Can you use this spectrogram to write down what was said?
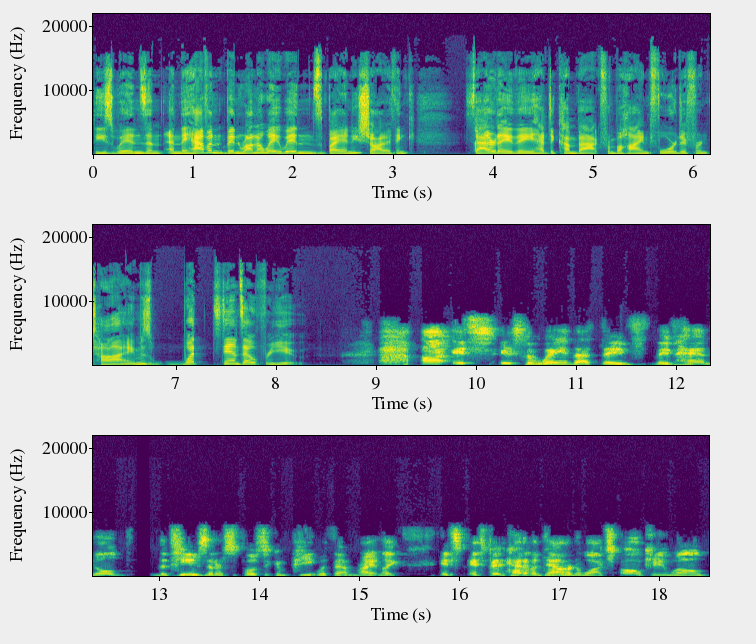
these wins and, and they haven't been runaway wins by any shot. I think Saturday they had to come back from behind four different times. What stands out for you? Uh, it's it's the way that they've they've handled the teams that are supposed to compete with them, right? Like it's it's been kind of a downer to watch. Oh, okay, well,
